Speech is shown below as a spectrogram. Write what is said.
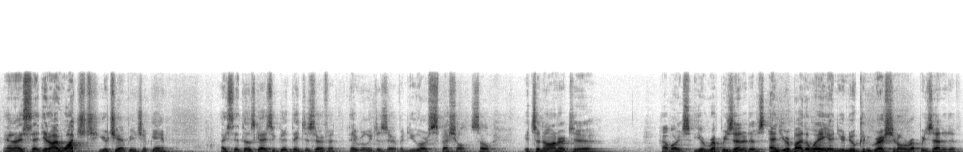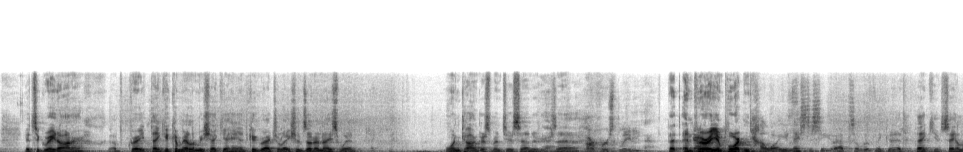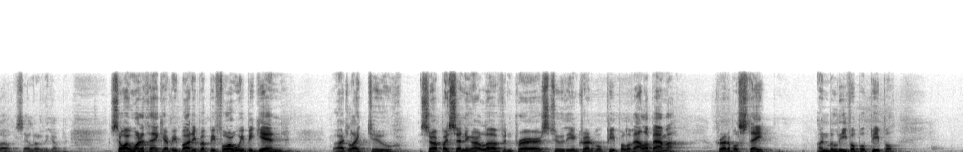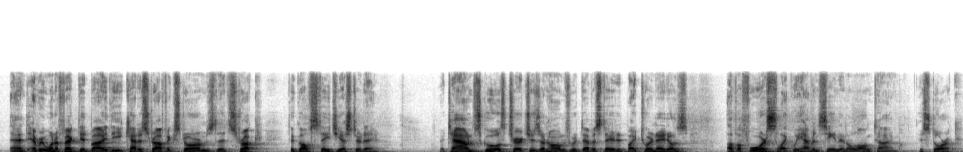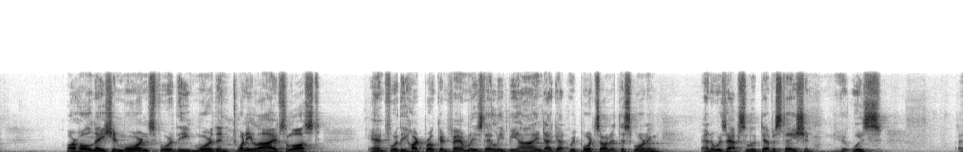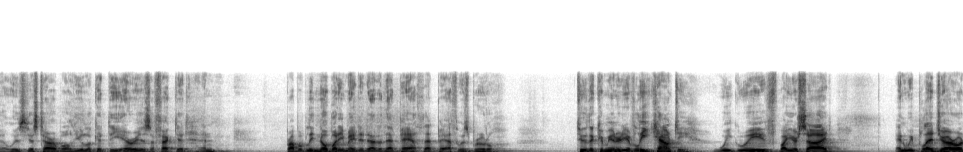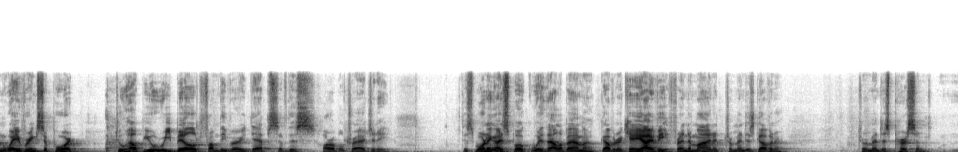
And I said, you know, I watched your championship game. I said, those guys are good. They deserve it. They really deserve it. You are special. So it's an honor to have our, your representatives and your, by the way, and your new congressional representative. It's a great honor. Uh, great. Thank you. Come here. Let me shake your hand. Congratulations on a nice win. One congressman, two senators. Huh? Our first lady. That, and very important. How are you? Nice to see you. Absolutely good. Thank you. Say hello. Say hello to the governor. So I want to thank everybody. But before we begin, I'd like to start by sending our love and prayers to the incredible people of Alabama incredible state, unbelievable people, and everyone affected by the catastrophic storms that struck the Gulf states yesterday. Towns, schools, churches, and homes were devastated by tornadoes of a force like we haven't seen in a long time, historic. Our whole nation mourns for the more than 20 lives lost and for the heartbroken families they leave behind. I got reports on it this morning and it was absolute devastation. It was, it was just terrible. You look at the areas affected, and probably nobody made it out of that path. That path was brutal. To the community of Lee County, we grieve by your side, and we pledge our unwavering support to help you rebuild from the very depths of this horrible tragedy. This morning I spoke with Alabama Governor Kay Ivey, friend of mine, a tremendous governor, tremendous person.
